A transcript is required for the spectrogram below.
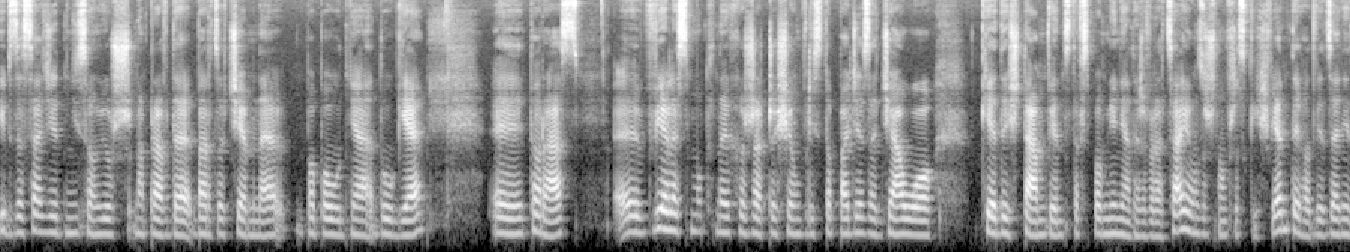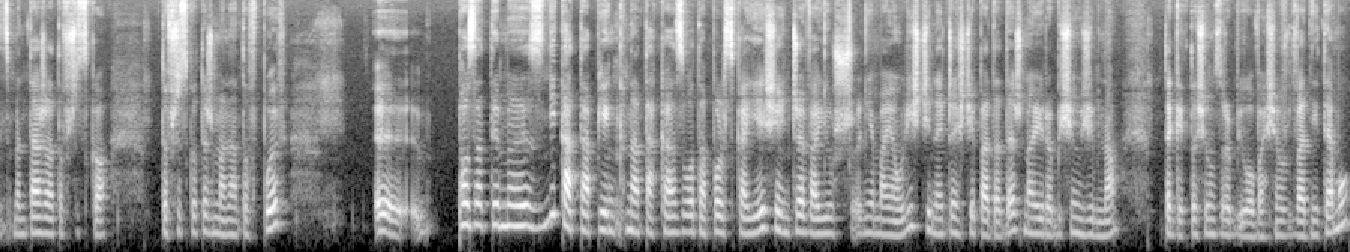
i w zasadzie dni są już naprawdę bardzo ciemne, popołudnia długie. Y, To raz. Y, Wiele smutnych rzeczy się w listopadzie zadziało kiedyś tam, więc te wspomnienia też wracają. Zresztą wszystkich świętych, odwiedzenie cmentarza, to wszystko, to wszystko też ma na to wpływ. Poza tym znika ta piękna taka złota polska jesień, drzewa już nie mają liści, najczęściej pada deszcz, no i robi się zimno, tak jak to się zrobiło właśnie już dwa dni temu.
